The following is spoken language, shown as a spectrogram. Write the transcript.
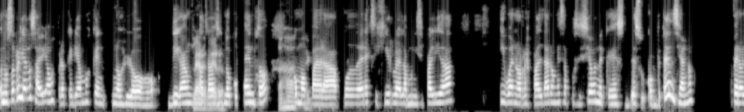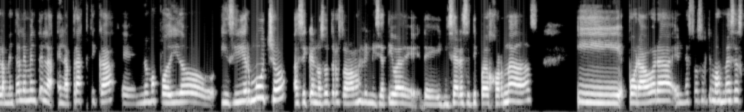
nosotros ya lo sabíamos, pero queríamos que nos lo digan a través de un documento, como para poder exigirle a la municipalidad, y bueno, respaldaron esa posición de que es de su competencia, ¿no? Pero lamentablemente en la, en la práctica eh, no hemos podido incidir mucho, así que nosotros tomamos la iniciativa de, de iniciar ese tipo de jornadas, y por ahora, en estos últimos meses,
